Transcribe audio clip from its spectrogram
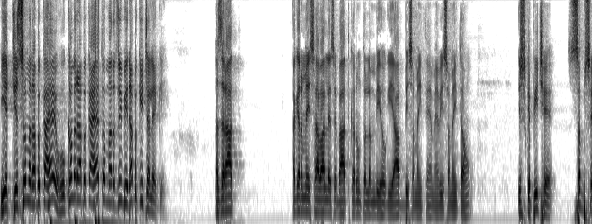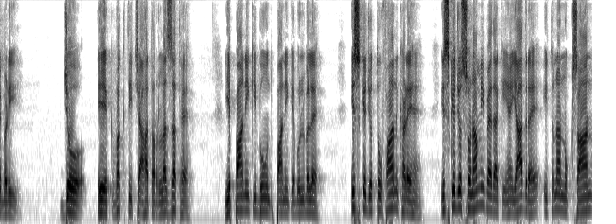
یہ جسم رب کا ہے، حکم رب کا ہے، تو مرضی بھی رب کی چلے گی۔ حضرات، اگر میں اس حوالے سے بات کروں تو لمبی ہوگی، آپ بھی سمجھتے ہیں، میں بھی سمجھتا ہوں۔ اس کے پیچھے سب سے بڑی جو ایک وقتی چاہت اور لذت ہے، یہ پانی کی بوند، پانی کے بلبلے۔ اس کے جو طوفان کھڑے ہیں، اس کے جو سونامی پیدا کیے ہیں، یاد رہے، اتنا نقصان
